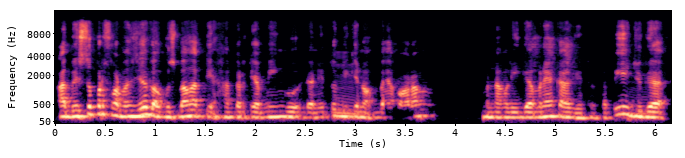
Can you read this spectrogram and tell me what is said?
abis itu performanya bagus banget ya hampir tiap minggu dan itu Hmm. bikin banyak orang menang liga mereka gitu tapi juga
